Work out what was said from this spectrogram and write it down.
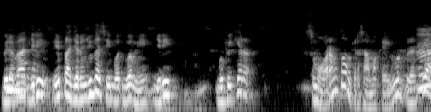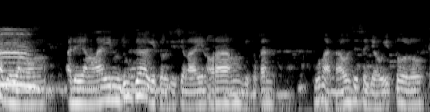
beda Hmm, banget. jadi ini pelajaran juga sih buat gue mi. Jadi gue pikir semua orang tuh hampir sama kayak gue berarti ada yang Hmm. ada yang lain juga gitu loh, sisi lain orang gitu kan. Gue nggak tahu sih sejauh itu loh.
